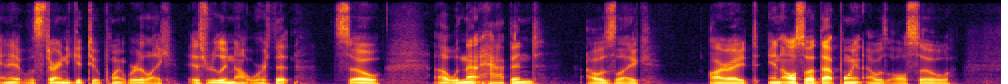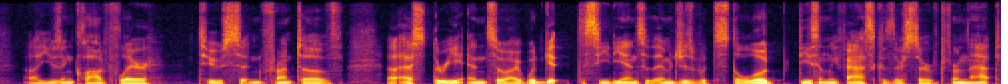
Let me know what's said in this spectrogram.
and it was starting to get to a point where like it's really not worth it. So uh, when that happened, I was like, all right. And also at that point, I was also uh, using Cloudflare to sit in front of uh, S3, and so I would get the CDN, so the images would still load decently fast because they're served from that.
